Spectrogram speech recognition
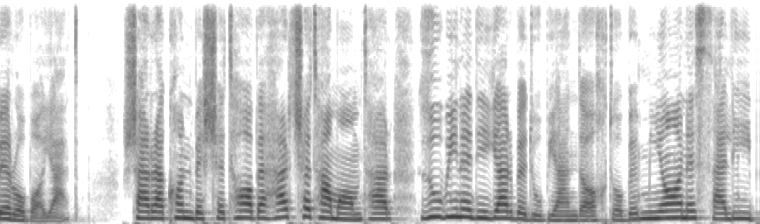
برو باید. شرکان به شتاب هرچه تمامتر زوبین دیگر به دو بیانداخت و به میان صلیب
